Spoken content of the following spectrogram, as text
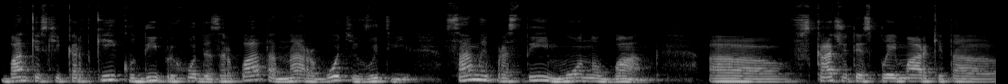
банківські картки, куди приходить зарплата на роботі в Литві. Самий простий монобанк. А, Скачуєте з плеймаркета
